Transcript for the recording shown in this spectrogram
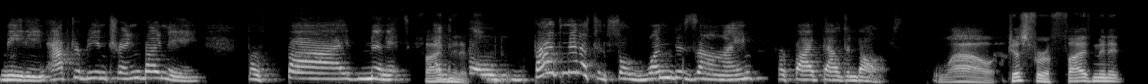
meeting after being trained by me for five minutes. Five minutes. Sold five minutes and sold one design for five thousand dollars. Wow! Just for a five minute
